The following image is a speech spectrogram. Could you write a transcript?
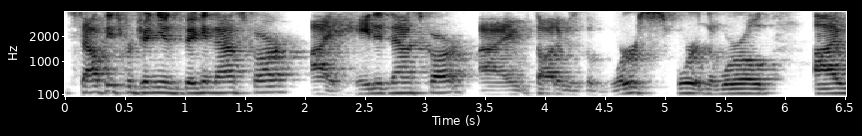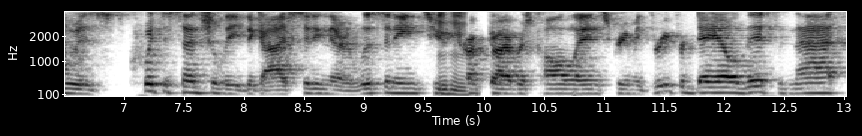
Southeast Virginia is big in NASCAR. I hated NASCAR. I thought it was the worst sport in the world. I was quintessentially the guy sitting there listening to mm-hmm. truck drivers call in, screaming three for Dale, this and that.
